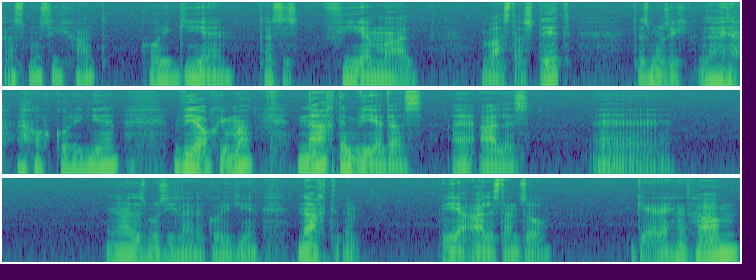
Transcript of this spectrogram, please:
das muss ich halt korrigieren. Das ist viermal, was da steht. Das muss ich leider auch korrigieren. Wie auch immer, nachdem wir das äh, alles, äh, ja, das muss ich leider korrigieren, nachdem wir alles dann so gerechnet haben,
